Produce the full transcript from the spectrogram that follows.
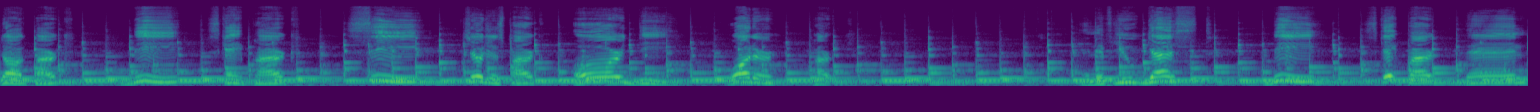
Dog Park, B. Skate Park, C. Children's Park, or D. Water Park. And if you guessed B. Skate Park, then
